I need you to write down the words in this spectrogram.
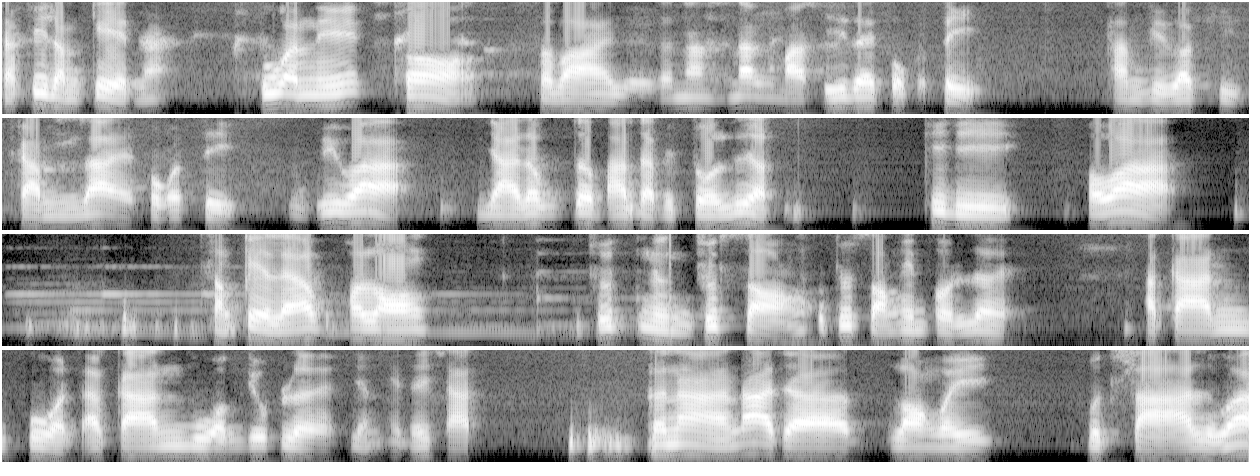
จากที่สังเกตนะทุกวันนี้ก็ สบายเลยก็นั่งนั่งมาที่ได้ปกติทำกิจวัตรกิจกรรมได้ปกติหลวงพี่ว่ายาดรพัฒน์เป็นตัวเลือกที่ดี เพราะว่าสังเกตแล้วพอลองชุดหนึ่งชุดสองชุดสองเห็นผลเลย อาการปวดอาการบวมยุบเลยอย่างเห็นได้ชัด ก็น่าน่าจะลองไปปรึกษาหรือว่า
